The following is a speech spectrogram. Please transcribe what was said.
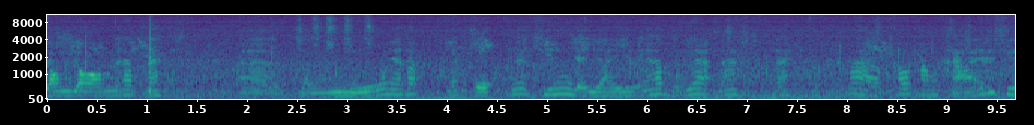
ยอมยอมนะครับนะ อ่าอย่างหมูเนี่ยครับนะอกเนี่ยชิ้นใหญ่ๆเลยนะครับ อย่างเงี้ยนะนะถ้าเขาทำขายก็ชิ้น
